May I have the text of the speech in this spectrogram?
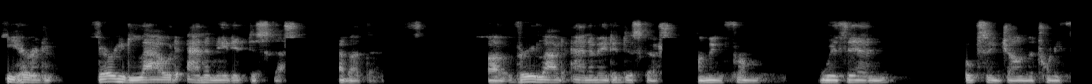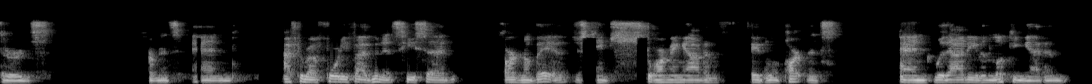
He heard very loud, animated discussion. About that? Uh, very loud, animated discussion coming from within Pope St. John the 23rd's apartments. And after about 45 minutes, he said, Cardinal Bea just came storming out of Fable apartments. And without even looking at him,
